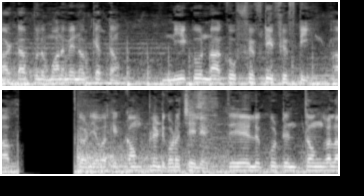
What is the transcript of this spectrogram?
ఆ డబ్బులు మనమే నొక్కేద్దాం. నీకు నాకు ఫిఫ్టీ ఫిఫ్టీ. ఆ గాడు ఎవరికి కంప్లైంట్ కూడా చేయలేదు. తేలు కుట్టిన దొంగల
